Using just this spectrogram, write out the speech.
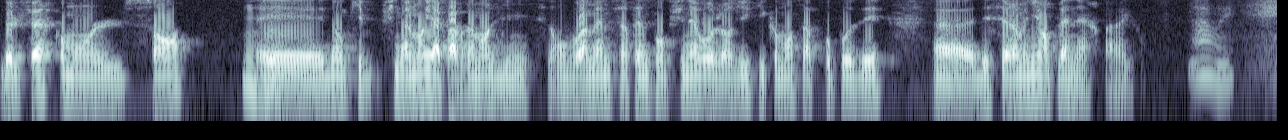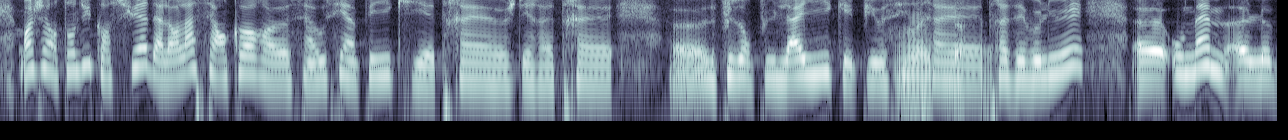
de le faire comme on le sent. Mmh. Et donc finalement, il n'y a pas vraiment de limite. On voit même certaines pompes funèbres aujourd'hui qui commencent à proposer des cérémonies en plein air, par exemple. Ah oui. Moi j'ai entendu qu'en Suède, alors là c'est encore, euh, c'est aussi un pays qui est très, euh, je dirais très, euh, de plus en plus laïque et puis aussi Oui, très très évolué. Euh, ou même le,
